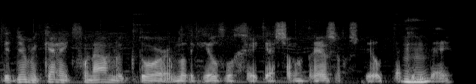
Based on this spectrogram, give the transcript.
dit nummer ken ik voornamelijk door... omdat ik heel veel GTA San Andreas heb gespeeld. The Mhm. day.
